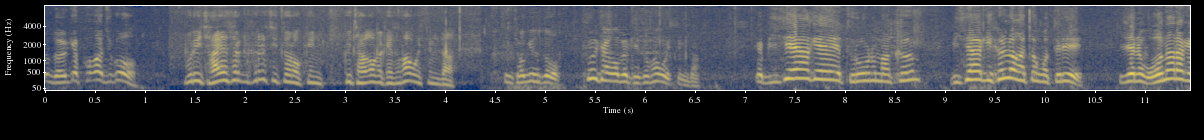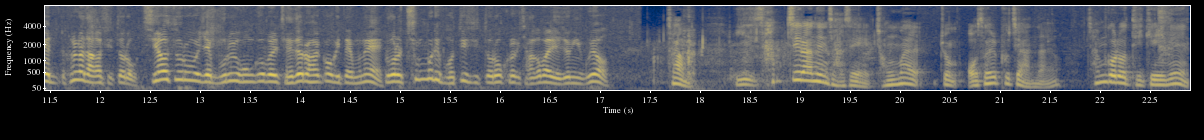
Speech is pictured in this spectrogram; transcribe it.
좀 넓게 퍼가지고 물이 자연스럽게 흐를 수 있도록 그, 그 작업을 계속 하고 있습니다. 지금 저기서도 풀 작업을 계속 하고 있습니다. 그러니까 미세하게 들어오는 만큼 미세하게 흘러갔던 것들이 이제는 원활하게 흘러나갈 수 있도록 지하수로 이제 물을 공급을 제대로 할 거기 때문에 그거를 충분히 버틸 수 있도록 그렇게 작업할 예정이고요. 참 이 삽질하는 자세 정말 좀 어설프지 않나요? 참고로 DK는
